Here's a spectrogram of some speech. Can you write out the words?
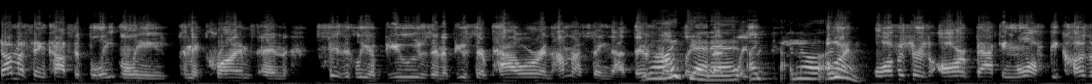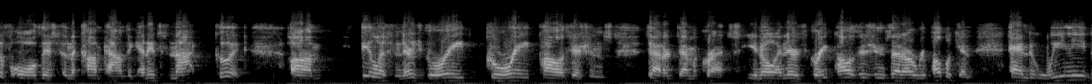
Now, I'm not saying cops that blatantly commit crimes and physically abuse and abuse their power, and I'm not saying that. There's no, no I get it. I, no, but I officers are backing off because of all this and the compounding, and it's not good. Um, listen, there's great, great politicians that are Democrats, you know, and there's great politicians that are Republican. And we need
